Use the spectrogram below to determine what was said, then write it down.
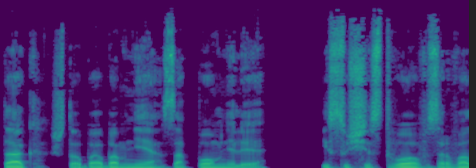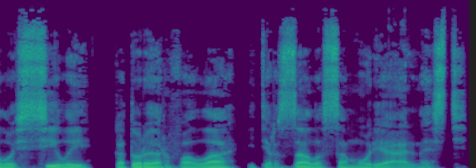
так, чтобы обо мне запомнили. И существо взорвалось силой, которая рвала и терзала саму реальность.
